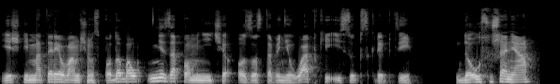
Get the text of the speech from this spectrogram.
Jeśli materiał Wam się spodobał, nie zapomnijcie o zostawieniu łapki i subskrypcji. Do usłyszenia!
